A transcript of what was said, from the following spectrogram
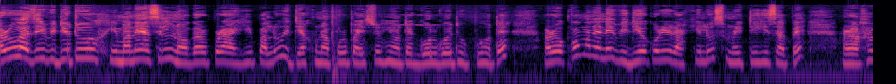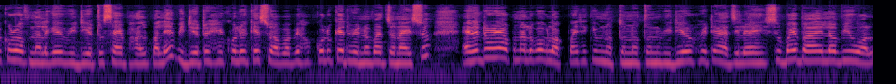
আৰু আজিৰ ভিডিঅ'টো ইমানেই আছিল নগাঁৱৰ পৰা আহি পালোঁ এতিয়া সোণাপুৰ পাইছোঁ সিহঁতে গ'লগৈ ধুপুহঁতে আৰু অকণমান এনেই ভিডিঅ' কৰি ৰাখিলোঁ স্মৃতি হিচাপে। আৰু আশা কৰোঁ আপোনালোকে ভিডিঅ'টো চাই ভাল পালে। ভিডিঅ'টো শেষলৈকে চোৱাৰ বাবে সকলোকে ধন্যবাদ জনাইছোঁ। এনেদৰে আপোনালোকক লগ পাই থাকিম নতুন নতুন ভিডিঅ'ৰ সৈতে। আজিলৈ আহিছোঁ bye bye love you all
